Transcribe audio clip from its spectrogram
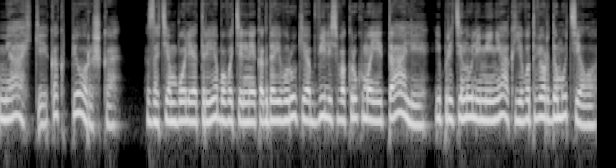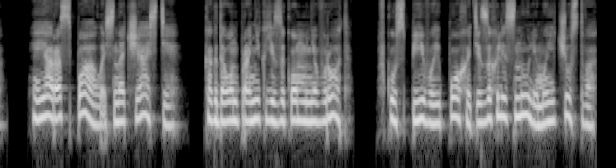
Мягкие, как перышко. Затем более требовательные, когда его руки обвились вокруг моей талии и притянули меня к его твердому телу. Я распалась на части, когда он проник языком мне в рот. Вкус пива и похоти захлестнули мои чувства.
